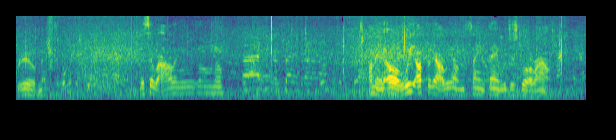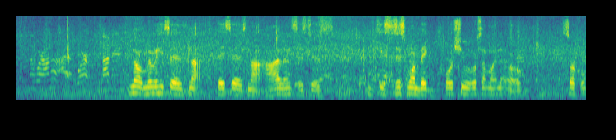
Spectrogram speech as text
real Mexico. They said what island we was on, no? I mean, oh, we I forgot we on the same thing. We just go around. No, remember he said it's not. They said it's not islands. It's just it's just one big horseshoe or something like that, or circle.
